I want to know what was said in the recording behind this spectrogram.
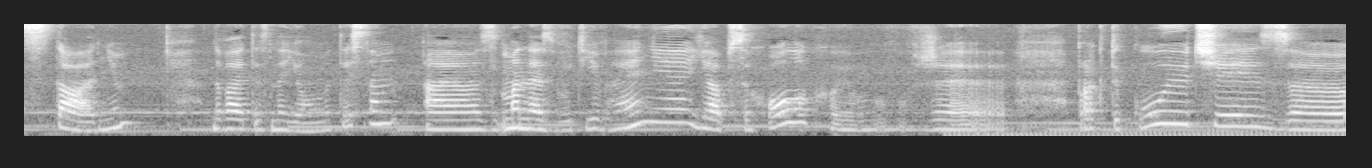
стані. Давайте знайомитися. Мене звуть Євгенія, я психолог, е, вже практикуючий з е,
